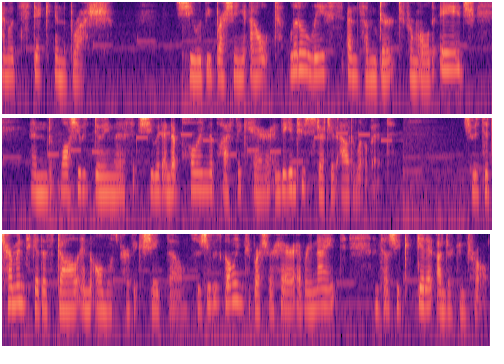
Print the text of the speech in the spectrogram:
and would stick in the brush. She would be brushing out little leaves and some dirt from old age, and while she was doing this, she would end up pulling the plastic hair and begin to stretch it out a little bit. She was determined to get this doll in almost perfect shape, though, so she was going to brush her hair every night until she could get it under control.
